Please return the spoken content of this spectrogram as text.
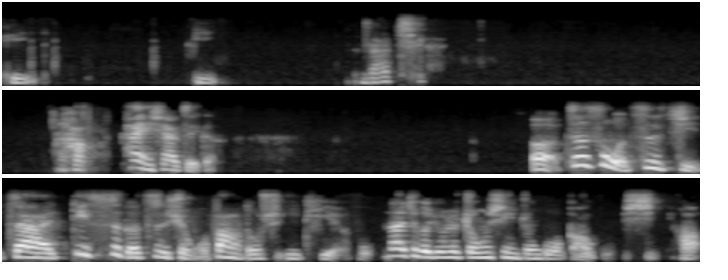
一一拉起来。好看一下这个，呃，这是我自己在第四个自选，我放的都是 ETF，那这个就是中信中国高股息，哈，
